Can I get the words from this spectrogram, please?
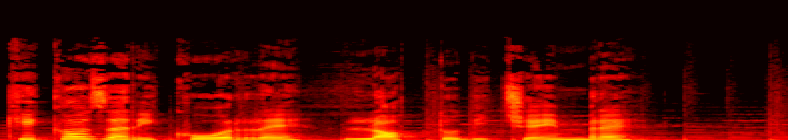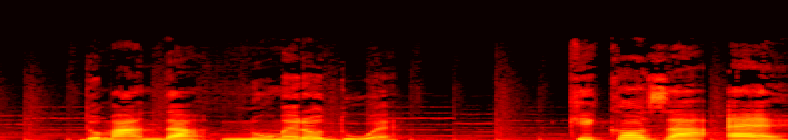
Che cosa ricorre l'8 dicembre? Domanda numero 2. Che cosa è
